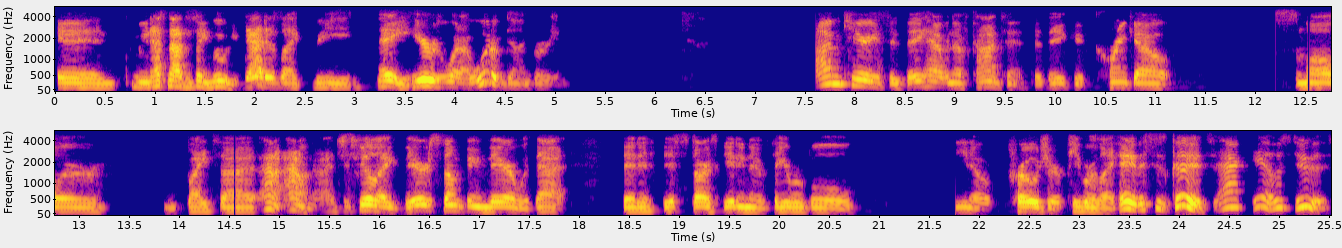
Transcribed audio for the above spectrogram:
And I mean, that's not the same movie. That is like the, hey, here's what I would have done version. I'm curious if they have enough content that they could crank out smaller bite size. I don't, I don't know. I just feel like there's something there with that. That if this starts getting a favorable, you know, approach, or people are like, "Hey, this is good, Zack. Yeah, let's do this."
